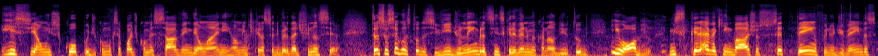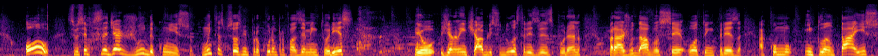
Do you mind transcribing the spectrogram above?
esse é um escopo de como que você pode começar a vender online e realmente criar sua liberdade financeira. Então, se você gostou desse vídeo, lembra de se inscrever no meu canal do YouTube e, óbvio, me escreve aqui embaixo se você tem um funil de vendas ou se você precisa de ajuda com isso. Muitas pessoas me procuram para fazer mentorias eu geralmente abro isso duas, três vezes por ano para ajudar você ou a tua empresa a como implantar isso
